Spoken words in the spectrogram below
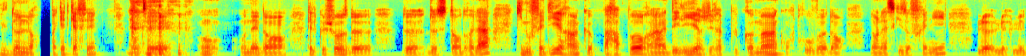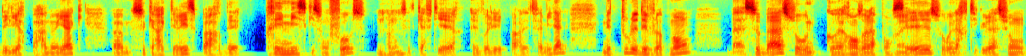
ils donnent leur paquet de café. Donc on, est dans quelque chose de, de, cet ordre-là qui nous fait dire hein, que par rapport à un délire, je dirais, plus commun qu'on retrouve dans, dans la schizophrénie, le, délire paranoïaque euh, se caractérise par des prémices qui sont fausses. Hein, donc mhm. cette cafetière est volée par l'aide familiale, mais tout le développement bah, se base sur une cohérence dans la pensée, sur une articulation,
